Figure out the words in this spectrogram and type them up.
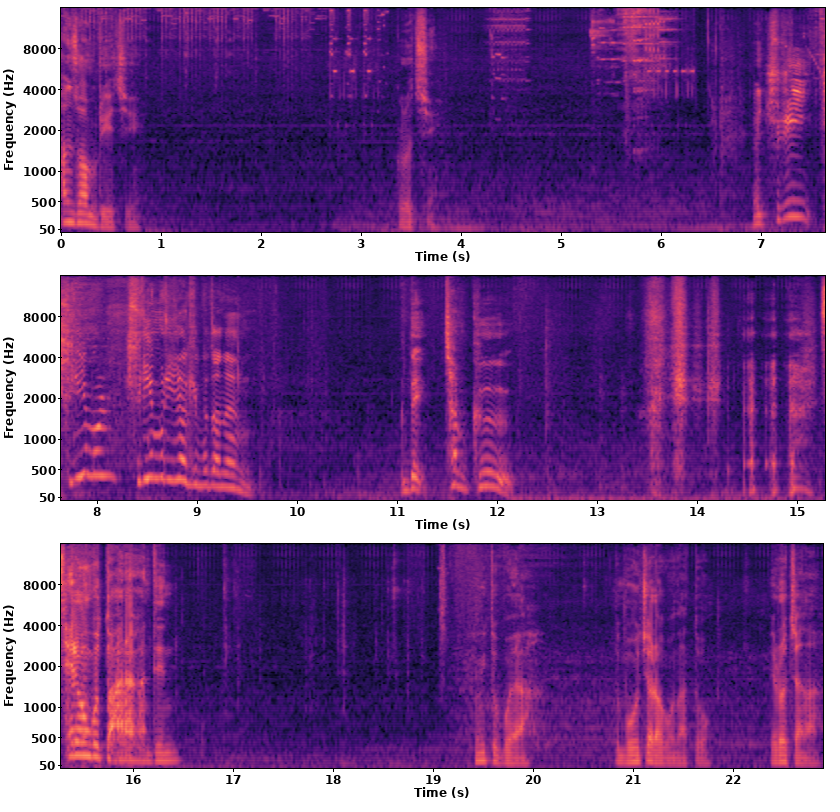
탄수화물이겠지. 그렇지. 추리 추리물? 추리물이라기보다는 근데 참 그 새로운 것도 알아간든. 여기 또 뭐야? 또 뭐 어쩌라고 나 또? 열었잖아.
